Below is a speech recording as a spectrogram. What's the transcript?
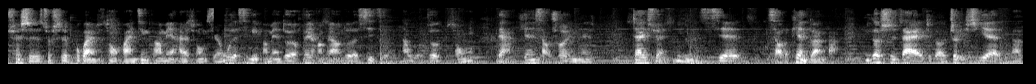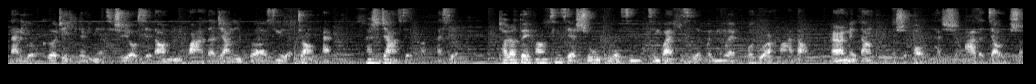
确实就是不管是从环境方面，还是从人物的心理方面，都有非常非常多的细节。那我就从两篇小说里面摘选一些小的片段吧。一个是在这个这里是夜，呃，那里有歌这一篇里面，其实有写到明华的这样的一个心理的状态。他是这样写的，他写。朝着对方倾斜十五度的心，尽管自己也会因为坡度而滑倒，然而每当疼的时候，他只是啊的叫一声。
